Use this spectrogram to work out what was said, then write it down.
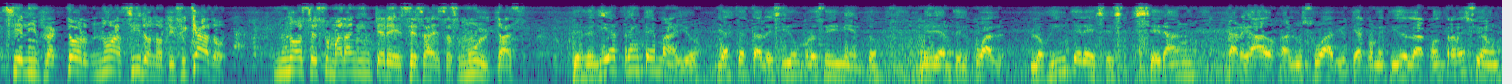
si el infractor no ha sido notificado, no se sumarán intereses a esas multas. Desde el día 30 de mayo ya está establecido un procedimiento mediante el cual los intereses serán cargados al usuario que ha cometido la contravención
